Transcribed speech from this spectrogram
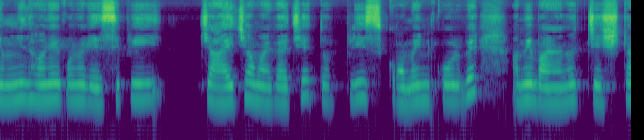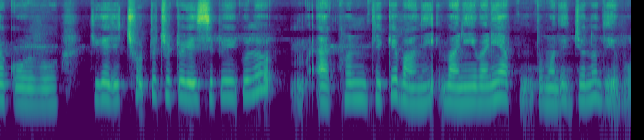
এমনি ধরনের কোনো রেসিপি চাইছো আমার কাছে তো প্লিজ কমেন্ট করবে আমি বানানোর চেষ্টা করব। ঠিক আছে ছোট ছোট রেসিপিগুলো এখন থেকে বানিয়ে বানিয়ে বানিয়ে তোমাদের জন্য দেবো।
